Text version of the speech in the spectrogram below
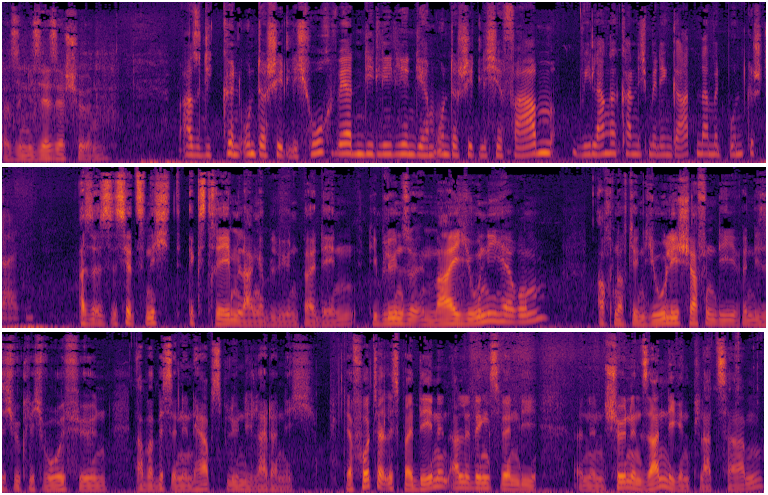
Da sind die sehr, sehr schön. Also die können unterschiedlich hoch werden, die Lilien, die haben unterschiedliche Farben. Wie lange kann ich mir den Garten damit bunt gestalten? Also es ist jetzt nicht extrem lange blühend bei denen. Die blühen so im Mai, Juni herum auch noch den Juli schaffen die, wenn die sich wirklich wohlfühlen. Aber bis in den Herbst blühen die leider nicht. Der Vorteil ist bei denen allerdings, wenn die einen schönen sandigen Platz haben,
